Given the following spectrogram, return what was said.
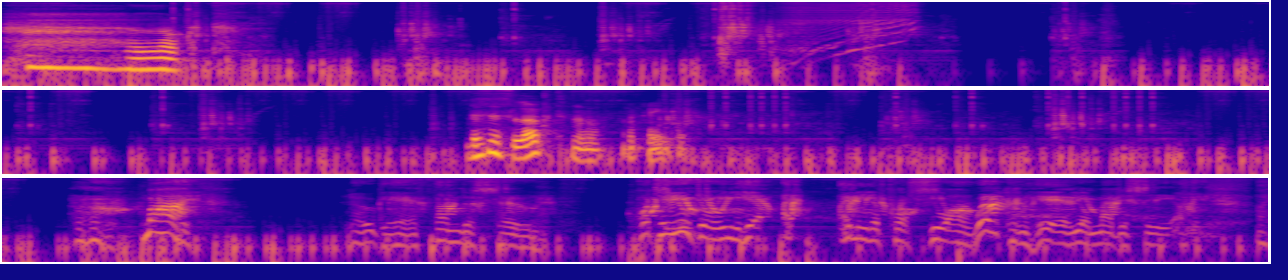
Locked. This is locked? No. Okay, good. My! Loghaire Thunderstone. What are you doing here? I, I mean, of course, you are welcome here, your majesty. I, I,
